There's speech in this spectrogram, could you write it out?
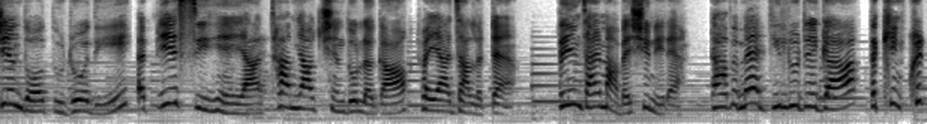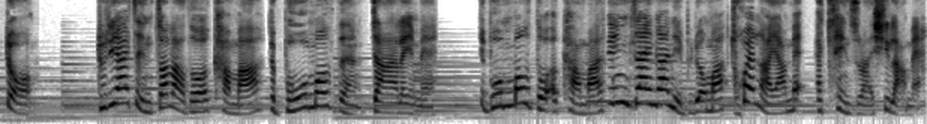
ကျင့်သောသူတို့သည်အပြည့်စီရင်ရာထမြောက်ခြင်းသို့၎င်းထွဲရကြလက်တံသင်ချိုင်းမှာပဲရှိနေတယ်ဒါပေမဲ့ဒီလူတွေကသခင်ခရစ်တော်ဒုတိယကျင့်ကြွလာသောအခါမှာတဘိုးမောက်သံကြားလိုက်မယ် ဒီဘုံမောက်တော့အခါမှာတင်းချိုင်းကနေပြီးတော့မှထွက်လာရမယ့်အချိန်ဆိုတာရှိလာမယ်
